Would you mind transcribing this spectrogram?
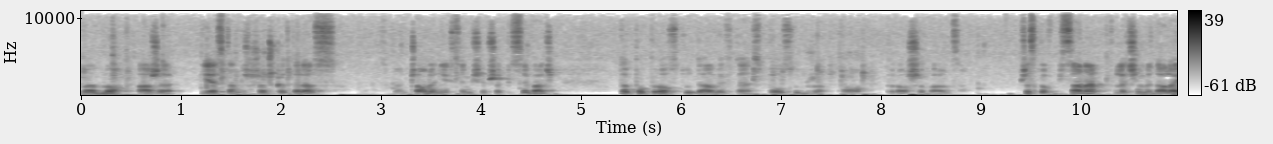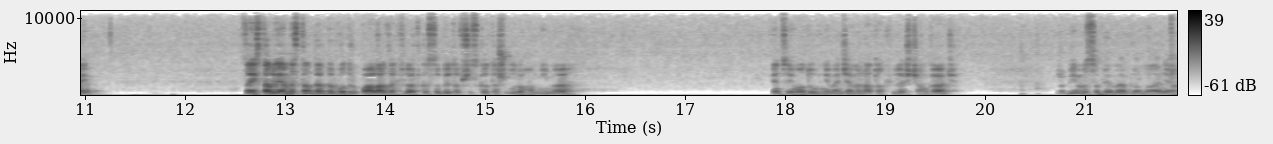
Meblo, a że jestem troszeczkę teraz zmęczony, nie chce mi się przepisywać, to po prostu damy w ten sposób, że o, proszę bardzo. Wszystko wpisane, lecimy dalej. Zainstalujemy standardowo Drupala, za chwileczkę sobie to wszystko też uruchomimy. Więcej modułów nie będziemy na tą chwilę ściągać. Robimy sobie meblomania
